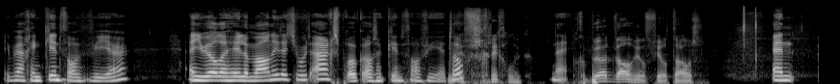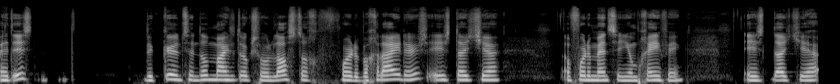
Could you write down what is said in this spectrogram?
ik ben geen kind van 4. En je wilde helemaal niet dat je wordt aangesproken als een kind van 4, Nee, toch? verschrikkelijk. Nee. Gebeurt wel heel veel trouwens. En het is de kunst, en dat maakt het ook zo lastig voor de begeleiders, is dat je, of voor de mensen in je omgeving, is dat je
